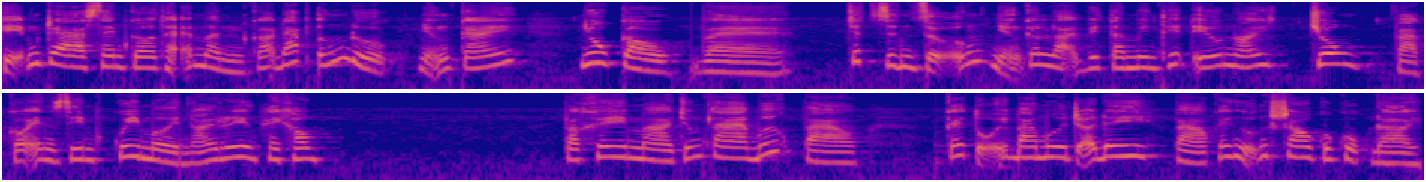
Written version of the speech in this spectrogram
kiểm tra xem cơ thể mình có đáp ứng được những cái nhu cầu về chất dinh dưỡng, những cái loại vitamin thiết yếu nói chung và coenzyme Q10 nói riêng hay không. Và khi mà chúng ta bước vào cái tuổi 30 trở đi, vào cái ngưỡng sâu của cuộc đời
